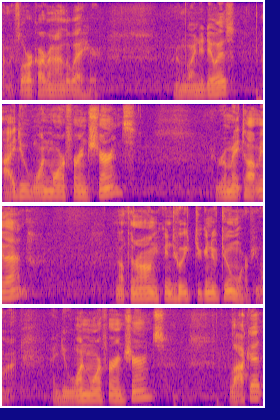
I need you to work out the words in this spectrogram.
Got my fluorocarbon out of the way here. What I'm going to do is, I do one more for insurance. My roommate taught me that. Nothing wrong. You can do you can do two more if you want. I do one more for insurance. Lock it.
